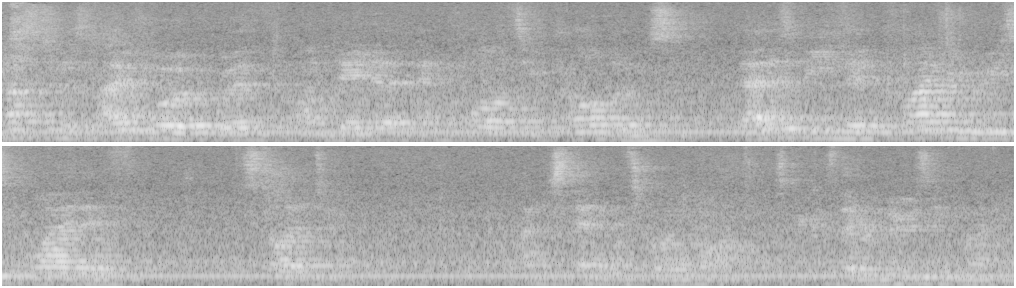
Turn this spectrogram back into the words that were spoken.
customers I've worked with on data and quality problems, that has been the primary reason why they've started to understand what's going on. It's because they're losing money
